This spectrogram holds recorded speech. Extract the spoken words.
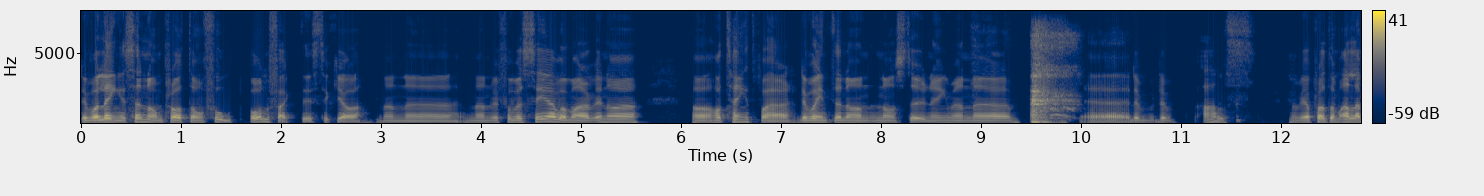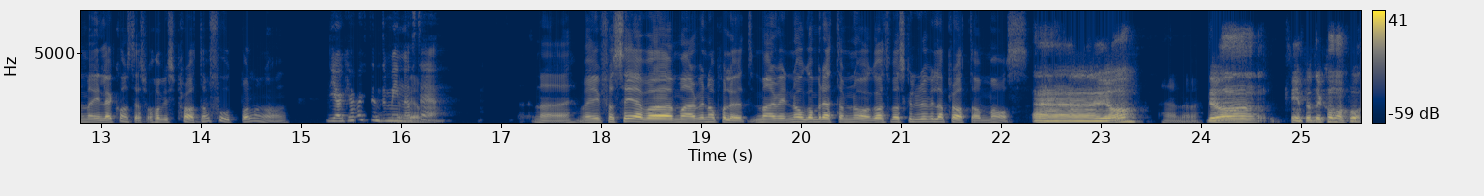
det var länge sedan någon pratade om fotboll faktiskt tycker jag. Men, eh, men vi får väl se vad Marvin har, har, har tänkt på här. Det var inte någon, någon styrning men eh, det, det, alls. Men vi har pratat om alla möjliga konstiga Har vi pratat om fotboll någon gång? Jag kan faktiskt inte minnas det. Nej, men vi får se vad Marvin har på lut. Marvin, någon berättar om något. Vad skulle du vilja prata om med oss? Uh, ja, det var knepigt att komma på.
